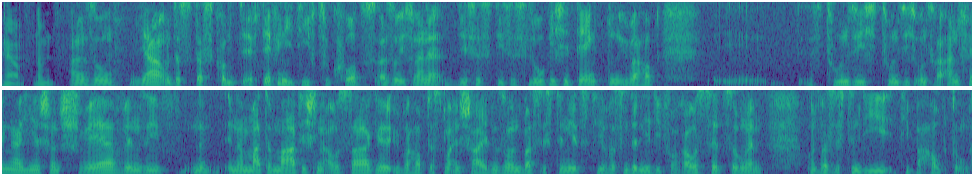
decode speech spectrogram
Ja. Also, ja, und das, das kommt definitiv zu kurz. Also, ich meine, dieses, dieses logische Denken überhaupt, es tun sich, tun sich unsere Anfänger hier schon schwer, wenn sie in einer mathematischen Aussage überhaupt erstmal entscheiden sollen, was ist denn jetzt hier, was sind denn hier die Voraussetzungen und was ist denn die, die Behauptung.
